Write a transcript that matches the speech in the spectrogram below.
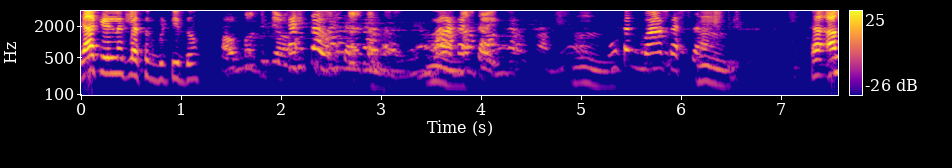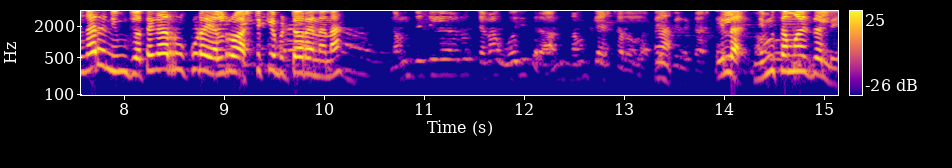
ಯಾಕೆ ಏಳನೇ ಕ್ಲಾಸಿಗೆ ಬಿಟ್ಟಿದ್ದು? ಅವ್ರ ಪರಿಸ್ಥಿತಿ ಅವಾಗ ಇತ್ತು ಕಷ್ಟ ಸರ್. ಅದು. ಕಷ್ಟ ಹ್ಮ್. ಊಟಕ್ ಬಾಳ ಕಷ್ಟ. ಹ್ಮ್. ಹ- ಹಂಗಾರೆ ನಿಮ್ ಜೊತೆಗಾರರು ಕೂಡ ಎಲ್ರು ಅಷ್ಟಕ್ಕೆ ಬಿಟ್ಟವ್ರೆ ನನ್ನ ನಮ್ ಜೊತೆಗಾರರು ಚೆನ್ನಾಗಿ ಓದಿದ್ರ ಅಂದ್ರೆ ನಮ್ ಕ್ಯಾಸ್ಟ್ ಅಲ್ಲ ಬೇರೆ ಬೇರೆ ಕ್ಯಾಸ್ಟ್ ಇಲ್ಲ ನಿಮ್ ಸಮಾಜದಲ್ಲಿ?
